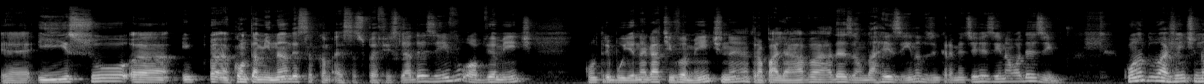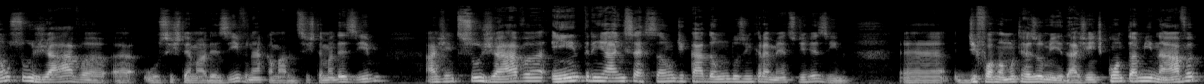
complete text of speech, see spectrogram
eh, e isso, uh, contaminando essa, essa superfície de adesivo, obviamente, contribuía negativamente, né, atrapalhava a adesão da resina, dos incrementos de resina ao adesivo. Quando a gente não sujava uh, o sistema adesivo, né, a camada de sistema adesivo, a gente sujava entre a inserção de cada um dos incrementos de resina. Uh, de forma muito resumida, a gente contaminava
